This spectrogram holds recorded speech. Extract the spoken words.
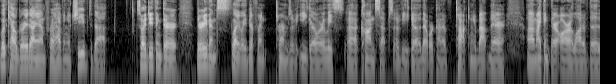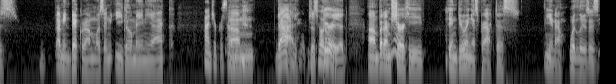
look how great I am for having achieved that. So I do think there, there are even slightly different terms of ego, or at least uh, concepts of ego that we're kind of talking about there. Um, I think there are a lot of those. I mean, Bikram was an egomaniac, hundred um, percent guy, just totally. period. Um, but I'm yeah. sure he in doing his practice, you know, would lose his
